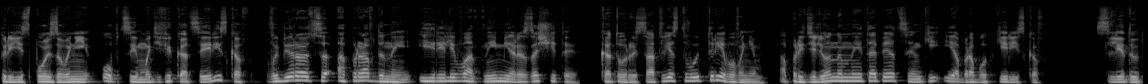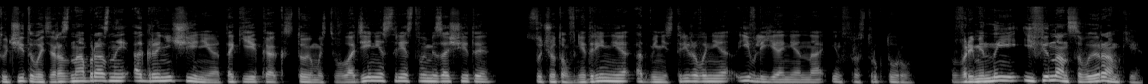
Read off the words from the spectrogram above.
При использовании опции модификации рисков выбираются оправданные и релевантные меры защиты, которые соответствуют требованиям, определенным на этапе оценки и обработки рисков. Следует учитывать разнообразные ограничения, такие как стоимость владения средствами защиты, с учетом внедрения, администрирования и влияния на инфраструктуру, временные и финансовые рамки,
